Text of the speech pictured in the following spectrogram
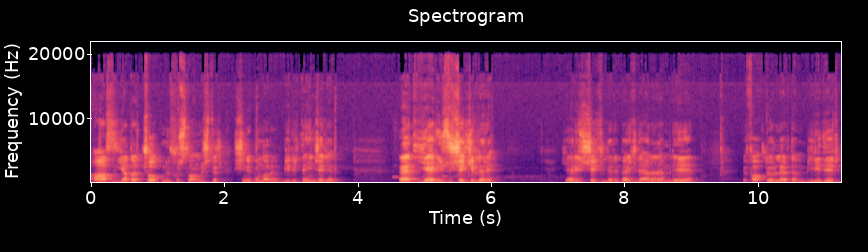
az ya da çok nüfuslanmıştır. Şimdi bunları birlikte inceleyelim. Evet, yeryüzü şekilleri. Yeryüzü şekilleri belki de en önemli faktörlerden biridir.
